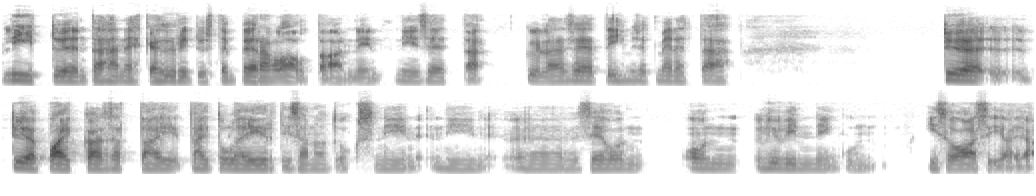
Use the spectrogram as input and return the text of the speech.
liittyen tähän ehkä yritysten perälautaan, niin, niin se, että kyllähän se, että ihmiset menettää työ, työpaikkansa tai, tai tulee irtisanotuksi, niin, niin se on, on hyvin niin kuin iso asia ja,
